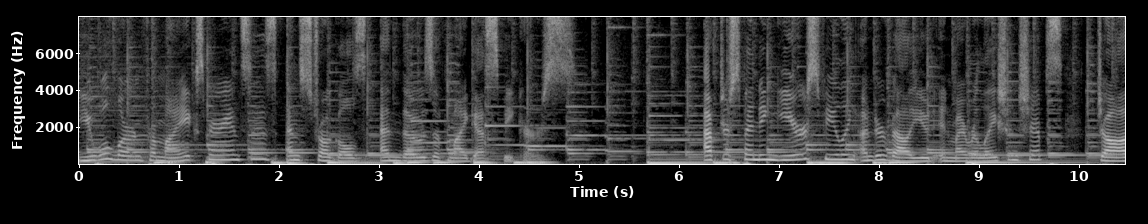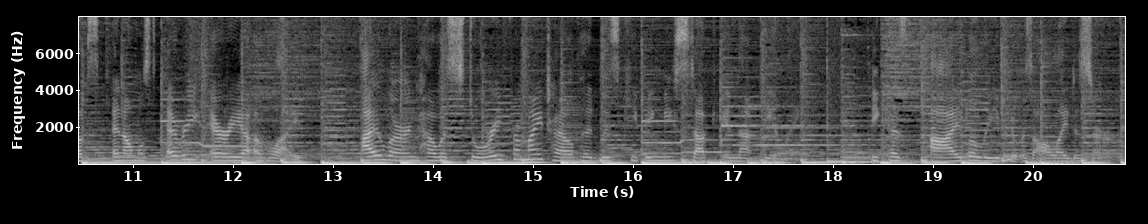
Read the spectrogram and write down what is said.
You will learn from my experiences and struggles and those of my guest speakers. After spending years feeling undervalued in my relationships, jobs, and almost every area of life, I learned how a story from my childhood was keeping me stuck in that feeling because I believed it was all I deserved.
